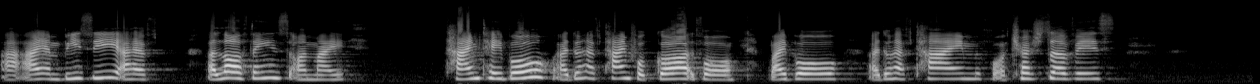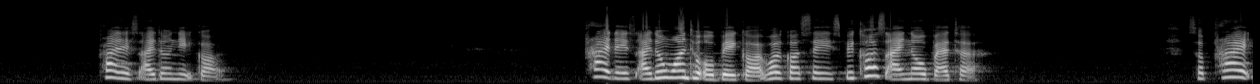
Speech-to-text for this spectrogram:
Uh, I am busy, I have a lot of things on my timetable. I don't have time for God, for Bible. I don't have time for church service. Pride is I don't need God. Pride is I don't want to obey God. What God says, because I know better. So pride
